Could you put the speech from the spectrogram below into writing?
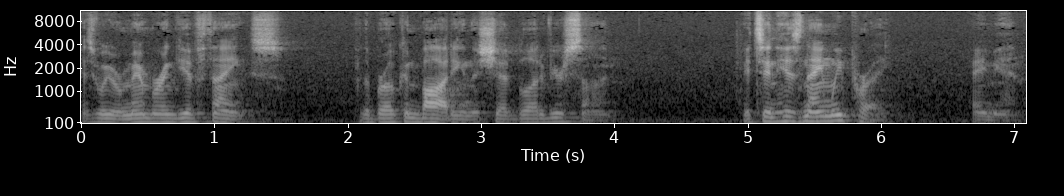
as we remember and give thanks for the broken body and the shed blood of your Son. It's in his name we pray. Amen.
